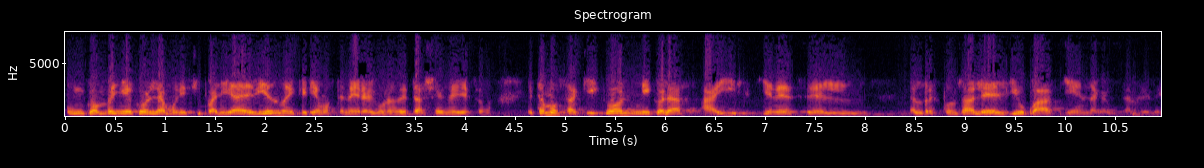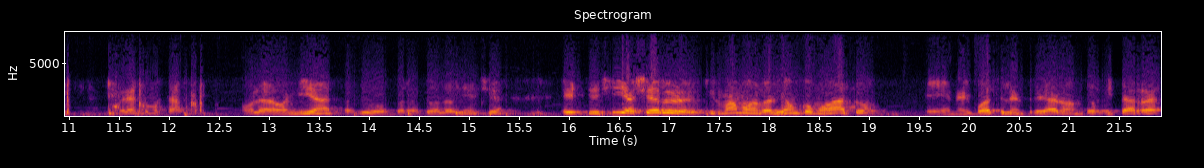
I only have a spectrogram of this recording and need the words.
un convenio con la Municipalidad de Viedma y queríamos tener algunos detalles de eso. Estamos aquí con Nicolás Aiz, quien es el, el responsable del IUPA aquí en la capital rionegrina. Nicolás, ¿cómo estás? Hola, buen día, saludos para toda la audiencia. Este, sí, ayer firmamos en realidad un comodato en el cual se le entregaron dos guitarras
